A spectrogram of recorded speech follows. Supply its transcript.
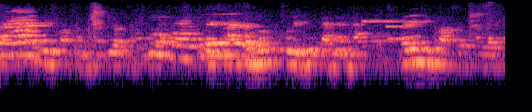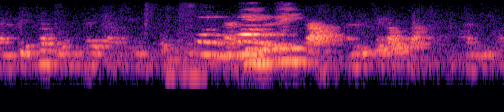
ทางด้านมีความสำคัญเยอะแต่ช้ากับนุ่นคุยด้วยกันนะนะไม่ได้มีความสำคัญอะไรกันเพียงแค่รู้ใจกันที่ที่เก่าอันนี้ใช้เรากับอันนี้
